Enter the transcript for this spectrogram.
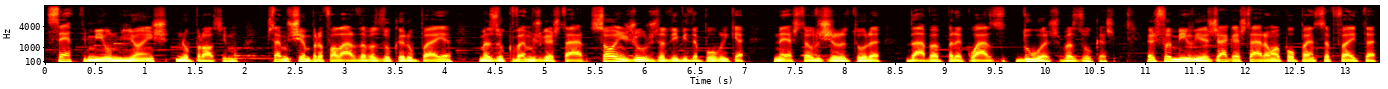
7 mil milhões no próximo. Estamos sempre a falar da bazuca europeia, mas o que vamos gastar só em juros da dívida pública nesta legislatura dava para quase duas bazucas. As famílias já gastaram a poupança feita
